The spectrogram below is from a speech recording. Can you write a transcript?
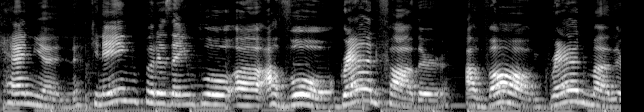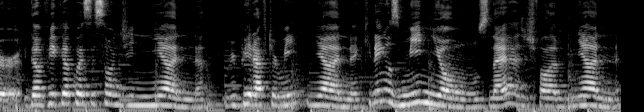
Canyon, que nem, por exemplo, uh, avô, grandfather, avó, grandmother. Então fica com esse som de nyan. Repeat after me, nyan. Que nem os Minions, né? A gente fala nyan.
